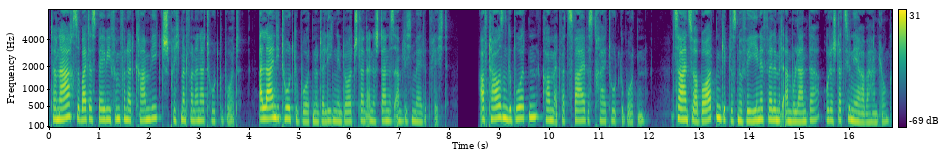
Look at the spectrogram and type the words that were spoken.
Danach, sobald das Baby 500 Gramm wiegt, spricht man von einer Totgeburt. Allein die Totgeburten unterliegen in Deutschland einer standesamtlichen Meldepflicht. Auf tausend Geburten kommen etwa zwei bis drei Totgeburten. Zahlen zu Aborten gibt es nur für jene Fälle mit ambulanter oder stationärer Behandlung.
